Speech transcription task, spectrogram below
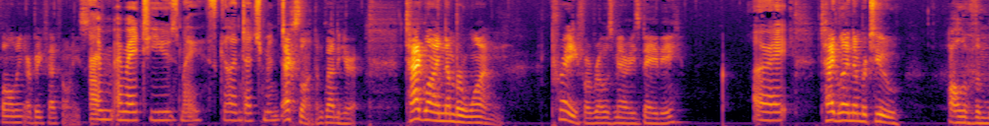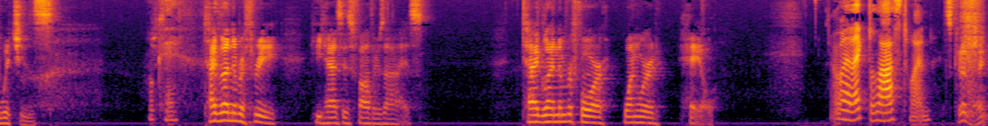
following are big fat phonies. I'm I'm ready to use my skill and judgment. Excellent. I'm glad to hear it. Tagline number one Pray for Rosemary's Baby. All right. Tagline number two All of them witches. Okay. Tagline number three He has his father's eyes. Tagline number four One word Hail. Oh, I like the last one. It's good, right?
